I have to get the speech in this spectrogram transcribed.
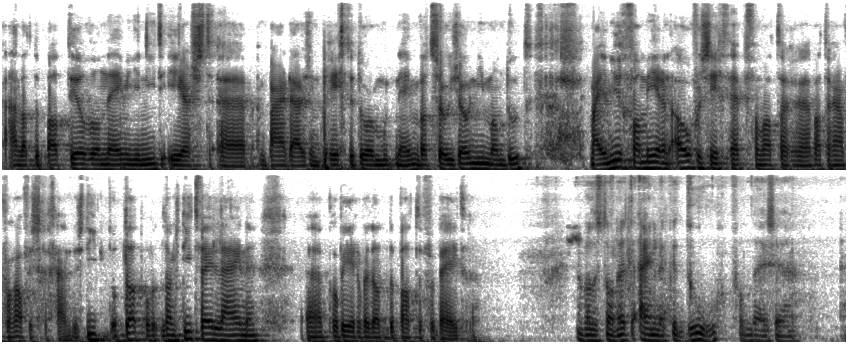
aan dat debat deel wil nemen, je niet eerst een paar duizend berichten door moet nemen. Wat sowieso niemand doet. Maar in ieder geval meer een overzicht hebt van wat er, wat er aan vooraf is gegaan. Dus die, op dat, langs die twee lijnen uh, proberen we dat debat te verbeteren. En wat is dan uiteindelijk het doel van deze uh,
